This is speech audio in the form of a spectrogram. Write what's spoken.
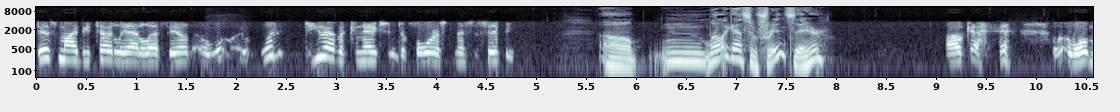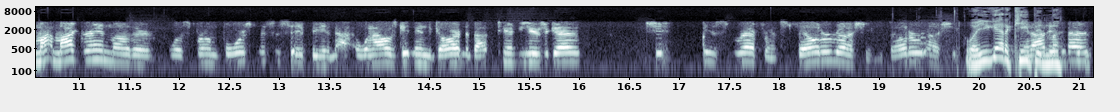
this might be totally out of left field. Uh, What, what do you have a connection to Forest, Mississippi? Oh, mm, well, I got some friends there. Okay. well, my my grandmother was from Forest, Mississippi, and I, when I was getting in the garden about ten years ago, she is referenced Felder Rushing, Felder Rushing. Well, you got to keep And in mind.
